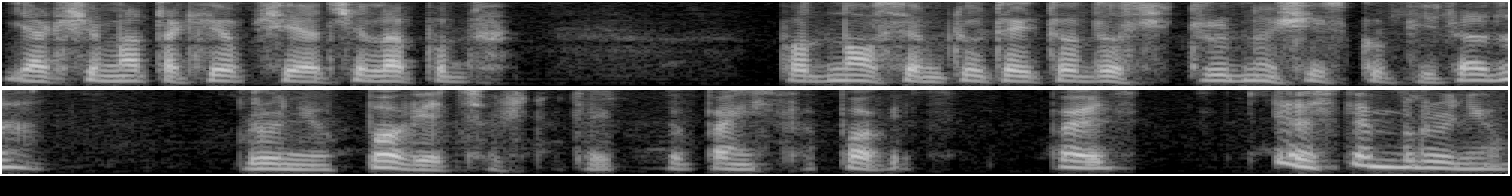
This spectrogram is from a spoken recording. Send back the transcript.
jak się ma takiego przyjaciela pod, pod nosem tutaj, to dosyć trudno się skupić, prawda? Bruniu, powiedz coś tutaj do Państwa, powiedz. Powiedz, jestem Bruniu.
